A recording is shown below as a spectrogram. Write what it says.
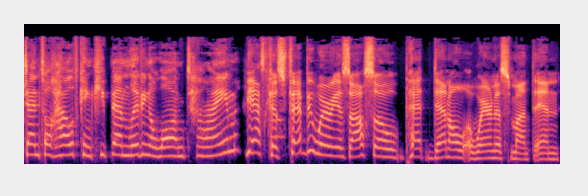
Dental health can keep them living a long time. Yes, because February is also Pet Dental Awareness Month. And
